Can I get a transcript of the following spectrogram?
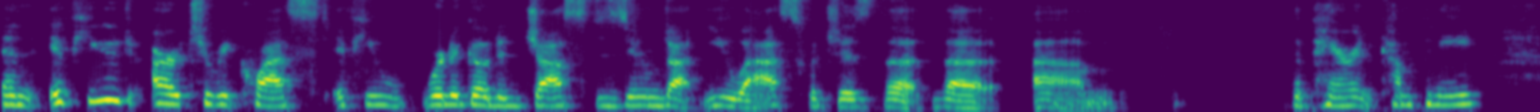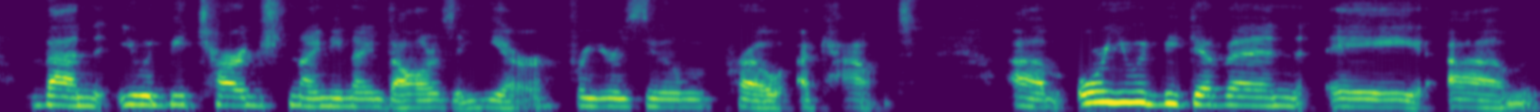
And if you are to request, if you were to go to just zoom.us, which is the, the, um, the parent company, then you would be charged $99 a year for your Zoom Pro account. Um, or you would be given a, um,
